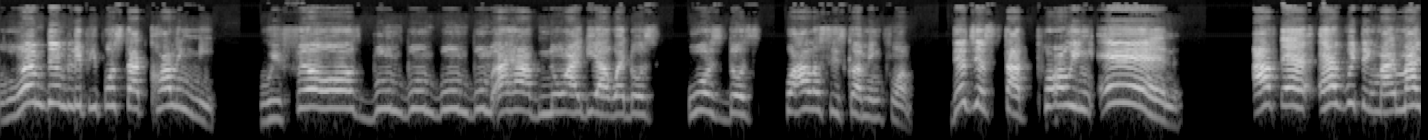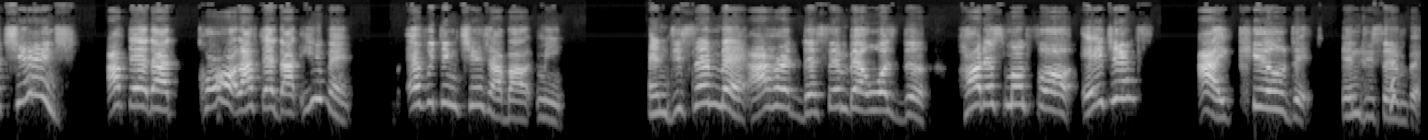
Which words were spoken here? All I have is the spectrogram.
randomly people start calling me We feel referrals, boom, boom, boom, boom. I have no idea where those was those policies coming from. They just start pouring in. After everything, my mind changed. After that call, after that event, everything changed about me. In December, I heard December was the hardest month for agents. I killed it in December.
